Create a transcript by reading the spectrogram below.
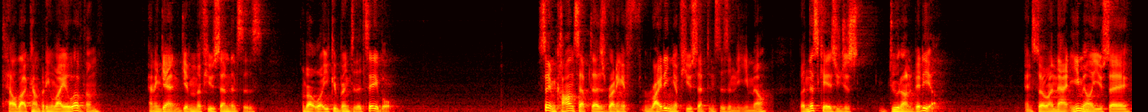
tell that company why you love them. And again, give them a few sentences about what you could bring to the table. Same concept as writing a, writing a few sentences in the email, but in this case, you just do it on video. And so in that email, you say,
